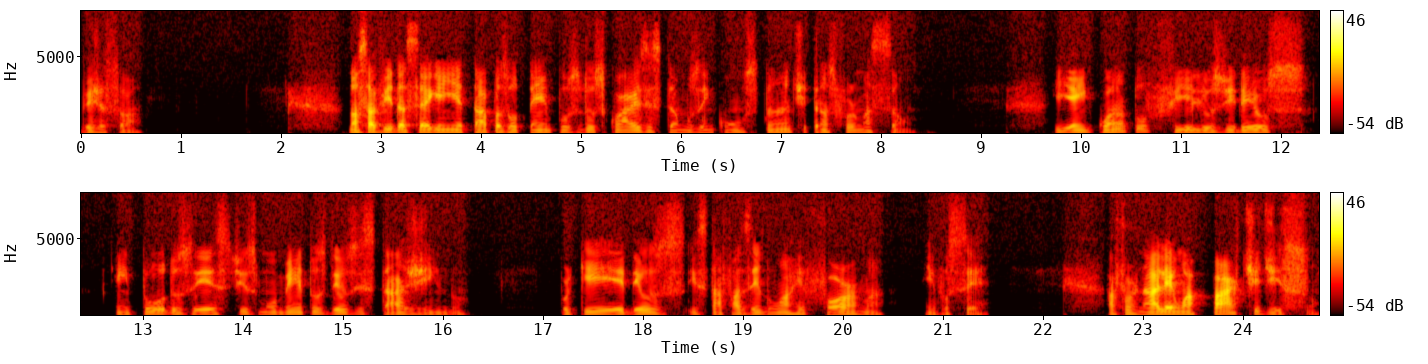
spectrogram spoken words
Veja só. Nossa vida segue em etapas ou tempos dos quais estamos em constante transformação. E enquanto filhos de Deus, em todos estes momentos Deus está agindo. Porque Deus está fazendo uma reforma em você. A fornalha é uma parte disso,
